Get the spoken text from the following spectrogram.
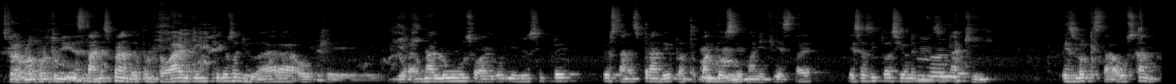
Esperar una oportunidad. estaban esperando de pronto a alguien que los ayudara o que diera una luz o algo y ellos siempre lo están esperando y de pronto cuando Ujú. se manifiesta esa situación ellos dicen aquí es lo que estaba buscando,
